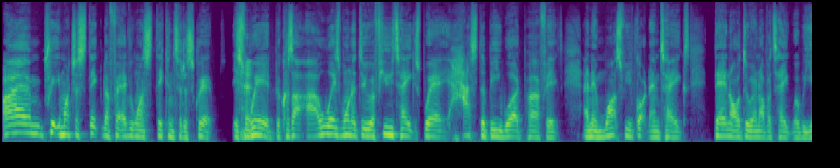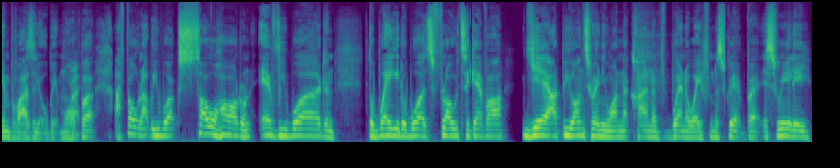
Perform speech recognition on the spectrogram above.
I am pretty much a stickler for everyone sticking to the script. It's weird because I, I always want to do a few takes where it has to be word perfect. And then once we've got them takes, then I'll do another take where we improvise a little bit more. Right. But I felt like we worked so hard on every word and the way the words flow together. Yeah, I'd be on to anyone that kind of went away from the script. But it's really,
